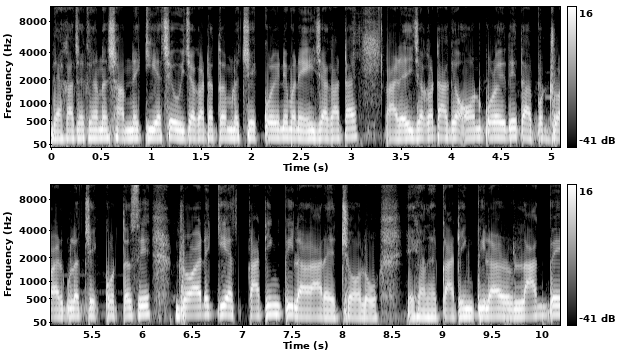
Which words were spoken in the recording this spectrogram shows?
দেখা যাক এখানে সামনে কি আছে। ওই জায়গাটাতে আমরা চেক করে নিই মানে এই জায়গাটায়। আর এই জায়গাটা আগে অন করে দিই, তারপর ড্রয়ারগুলো চেক করতেছি। ড্রয়ারে কি কাটিং পিলার আরে চলো, এখানে কাটিং পিলার লাগবে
